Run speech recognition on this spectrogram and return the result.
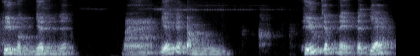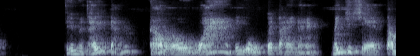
khi mình nhìn á, mà với cái tâm thiếu chánh niệm tỉnh giác thì mình thấy cảnh trời ơi quá cái vụ cái tai nạn. Mấy chiếc xe tông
